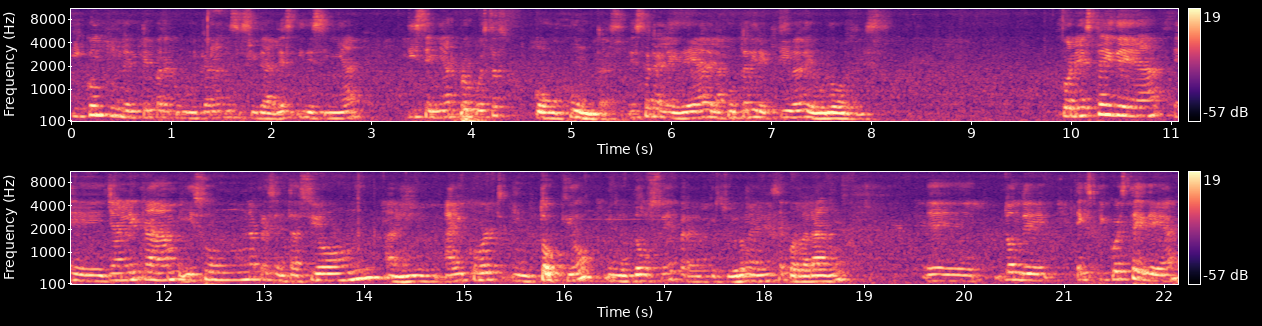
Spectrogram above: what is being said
y contundente para comunicar las necesidades y diseñar, diseñar propuestas conjuntas. Esa era la idea de la Junta Directiva de Eurordis. Con esta idea, eh, Jan LeCam hizo una presentación en iCourt en Tokio en el 12, para los que estuvieron ahí se acordarán, eh, donde explicó esta idea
